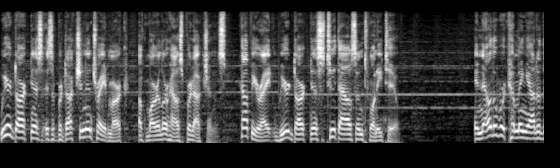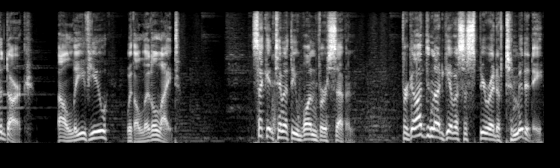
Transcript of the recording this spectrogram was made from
Weird Darkness is a production and trademark of Marlar House Productions. Copyright Weird Darkness 2022. And now that we're coming out of the dark, I'll leave you with a little light. 2 Timothy 1 verse 7 For God did not give us a spirit of timidity,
